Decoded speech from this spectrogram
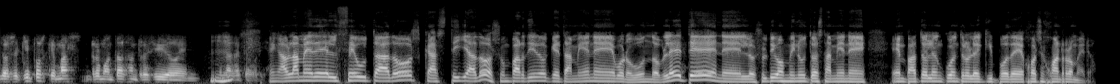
los equipos que más remontadas han recibido en, la categoría. Venga, háblame del Ceuta 2, Castilla 2, un partido que también, eh, bueno, hubo un doblete, en los últimos minutos también eh, empató el encuentro el equipo de José Juan Romero.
